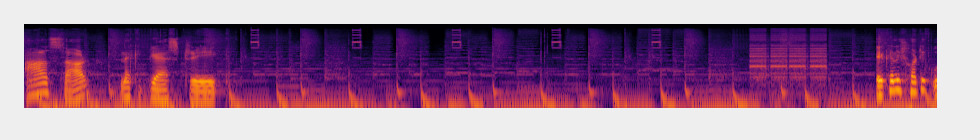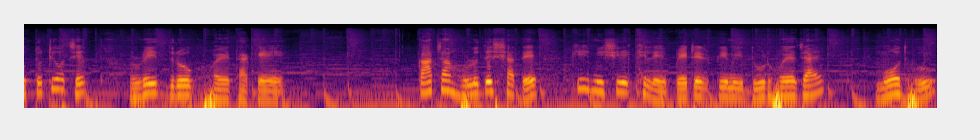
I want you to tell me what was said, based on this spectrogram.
আলসার নাকি গ্যাস্ট্রিক? এখানে সঠিক উত্তরটি হচ্ছে হৃদরোগ হয়ে থাকে। কাঁচা হলুদের সাথে কি মিশিয়ে খেলে পেটের কৃমি দূর হয়ে যায়? মধু,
